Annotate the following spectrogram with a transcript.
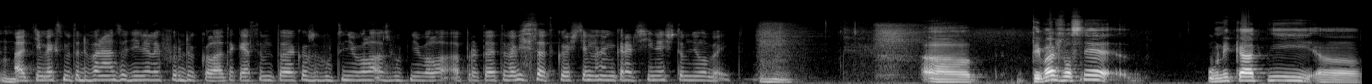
Mhm. A tím, jak jsme to 12 hodin jeli furt dokola, tak já jsem to jako zhutňovala a zhutňovala a proto je to ve výsledku ještě mnohem kratší, než to mělo být. Mhm. Uh, ty máš vlastně unikátní uh,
